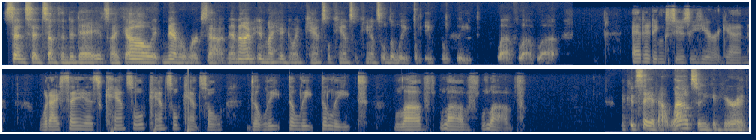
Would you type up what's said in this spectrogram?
son said something today. It's like, oh, it never works out. And I'm in my head going, cancel, cancel, cancel, delete, delete, delete, love, love, love. Editing Susy here again. What I say is cancel, cancel, cancel, delete, delete, delete, love, love, love. I could say it out loud so he could hear it.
